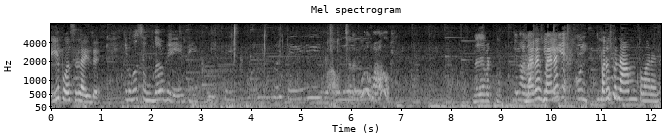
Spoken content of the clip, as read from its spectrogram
ये पर्सनलाइज्ड है। ये बहुत सुंदर है देखो। वाओ अच्छा वाओ। नज़र बट्टू मैंने मैंने पर उस पे नाम तुम्हारा है ना?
